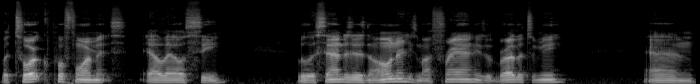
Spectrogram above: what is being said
But Torque Performance LLC. Lewis Sanders is the owner. He's my friend. He's a brother to me, and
